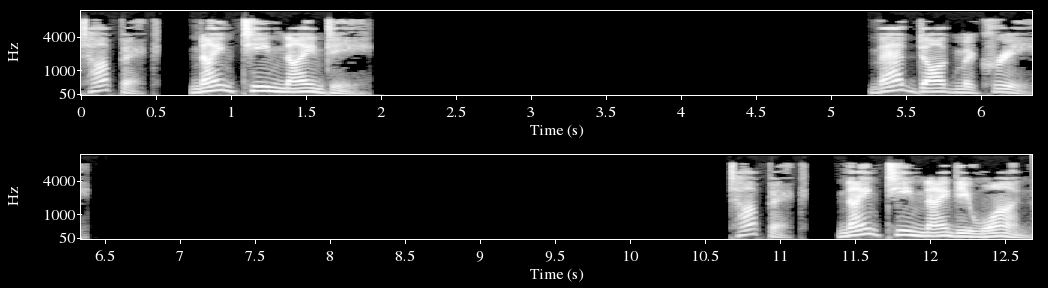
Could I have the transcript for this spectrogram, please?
1990 Mad Dog McCree. Topic. 1991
